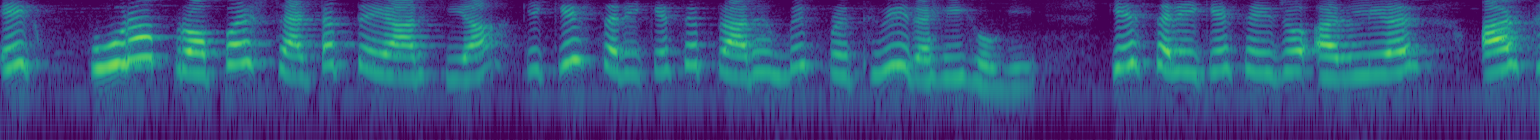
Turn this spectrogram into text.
एक पूरा प्रॉपर सेटअप तैयार किया कि किस तरीके से प्रारंभिक पृथ्वी रही होगी, किस तरीके से जो अर्लियर अर्थ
